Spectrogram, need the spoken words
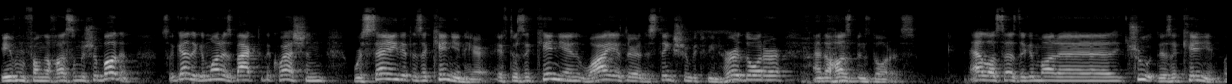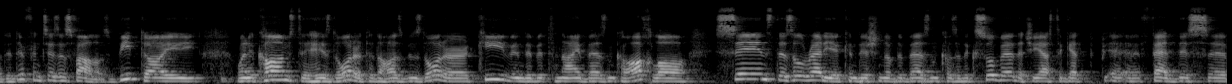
even from the chasam shabadim. So again, the Gemara is back to the question: We're saying that there's a kinyan here. If there's a kinyan, why is there a distinction between her daughter and the husband's daughters? Ella says the Gemara, true, there's a kinyan, but the difference is as follows. Bitai, when it comes to his daughter, to the husband's daughter, kiv in the bitnai bezin ka'achla, since there's already a condition of the bezin because of the ksube, that she has to get uh, fed this uh,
